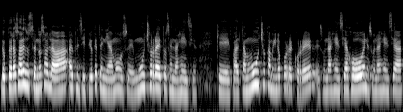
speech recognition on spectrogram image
Doctora Suárez, usted nos hablaba al principio que teníamos eh, muchos retos en la agencia, que falta mucho camino por recorrer, es una agencia joven, es una agencia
